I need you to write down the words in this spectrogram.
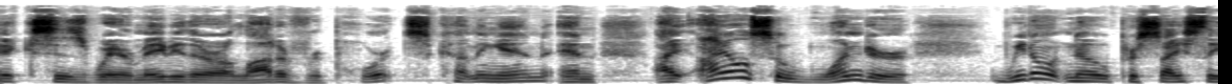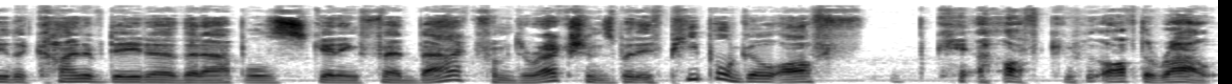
fixes where maybe there are a lot of reports coming in. And I, I also wonder, we don't know precisely the kind of data that Apple's getting fed back from directions, but if people go off off off the route.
